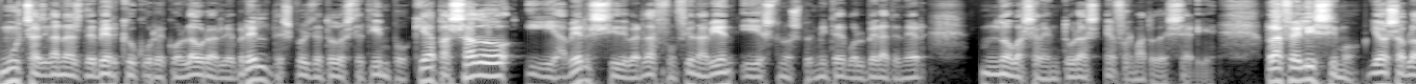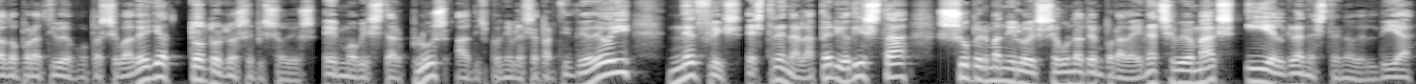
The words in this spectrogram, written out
Muchas ganas de ver qué ocurre con Laura Lebrel después de todo este tiempo que ha pasado y a ver si de verdad funciona bien y esto nos permite volver a tener nuevas aventuras en formato de serie. Rafaelísimo, ya os he hablado por activo y por pasiva de ella, todos los episodios en Movistar Plus, a disponibles a partir de hoy. Netflix estrena La Periodista, Superman y Lois segunda temporada en HBO Max y el gran estreno del día,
